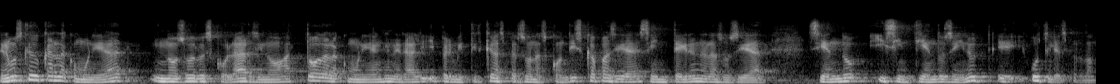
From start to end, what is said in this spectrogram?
Tenemos que educar a la comunidad, no solo escolar, sino a toda la comunidad en general y permitir que las personas con discapacidades se integren a la sociedad, siendo y sintiéndose eh, útiles. Perdón.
